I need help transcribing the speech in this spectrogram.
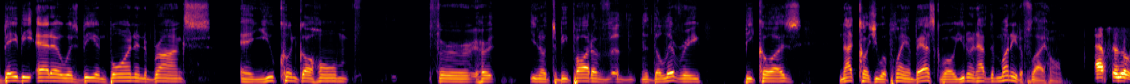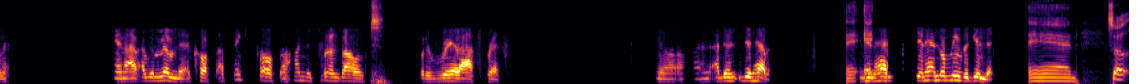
baby Etta was being born in the Bronx, and you couldn't go home for her, you know, to be part of uh, the delivery because not because you were playing basketball, you didn't have the money to fly home. Absolutely. And I, I remember that it cost. I think it cost one hundred twenty dollars for the Red Eye Express. You know, and I didn't didn't have it. And, and didn't have no means of getting it. And so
